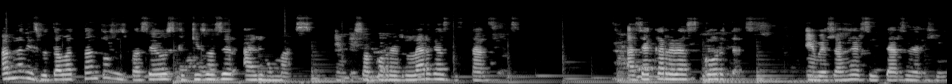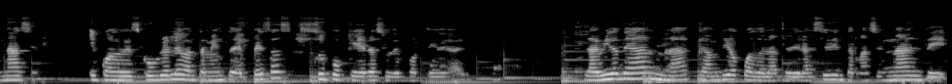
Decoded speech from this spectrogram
Amna disfrutaba tanto sus paseos que quiso hacer algo más. Empezó a correr largas distancias. Hacía carreras cortas. Empezó a ejercitarse en el gimnasio. Y cuando descubrió el levantamiento de pesas, supo que era su deporte ideal. La vida de Anna cambió cuando la Federación Internacional de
